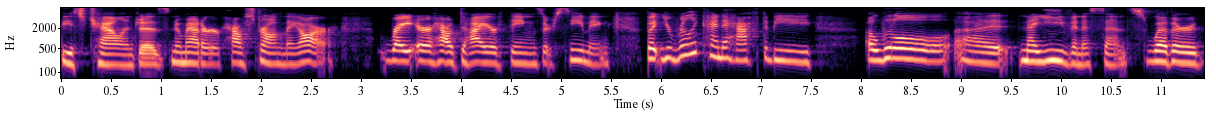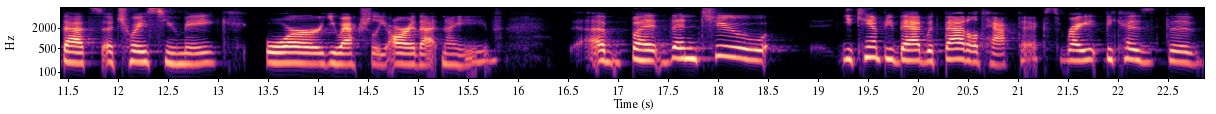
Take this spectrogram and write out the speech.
these challenges, no matter how strong they are, right? Or how dire things are seeming. But you really kind of have to be a little uh, naive in a sense, whether that's a choice you make or you actually are that naive. Uh, but then too, you can't be bad with battle tactics, right? Because the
